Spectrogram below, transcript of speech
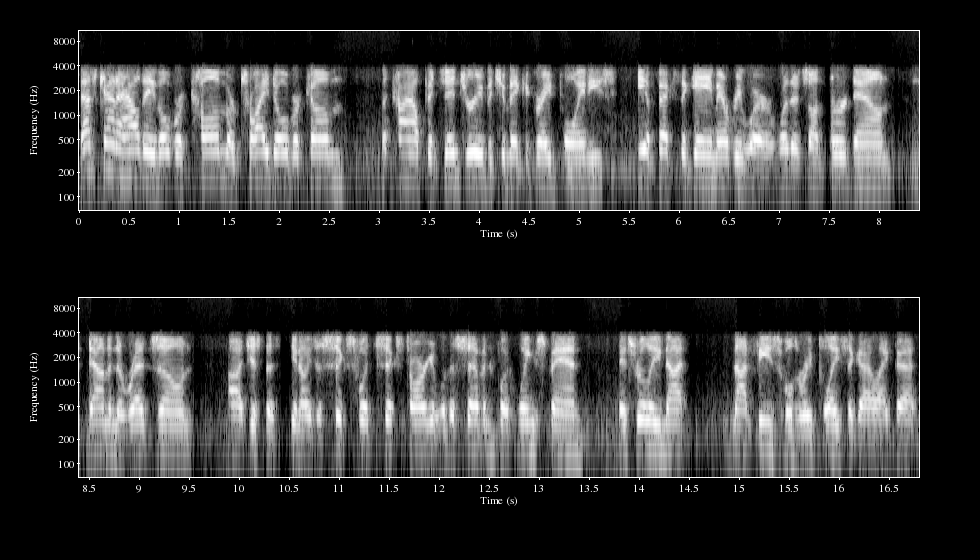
that's kind of how they've overcome or tried to overcome the Kyle Pitts injury, but you make a great point. He's he affects the game everywhere, whether it's on third down, down in the red zone. Uh, just a you know he's a six foot six target with a seven foot wingspan. It's really not not feasible to replace a guy like that.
